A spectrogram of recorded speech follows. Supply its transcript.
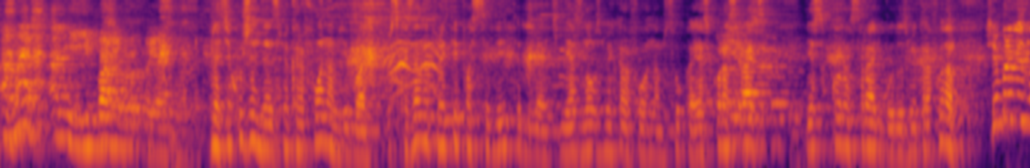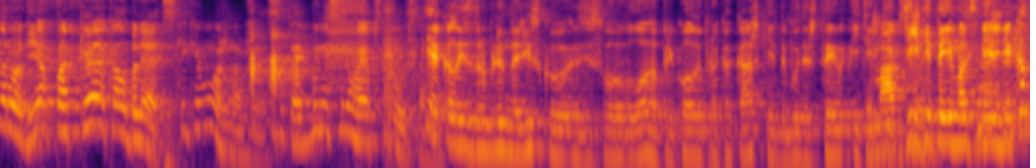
А знаєш, Ані, їбав його пояснювати. Блять, я кожен день з мікрофоном їбать. Сказали прийти посидіти, блять. Я знов з мікрофоном, сука. Я скоро срать, я скоро срать буду з мікрофоном. Всім привіт, народ, я покакав, блять. Скільки можна вже? Сука, якби не Серега, я б стрився. Я колись зроблю нарізку зі свого влога приколи про какашки, де будеш ти і тільки, Макс тільки ти і Макс Мельников.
